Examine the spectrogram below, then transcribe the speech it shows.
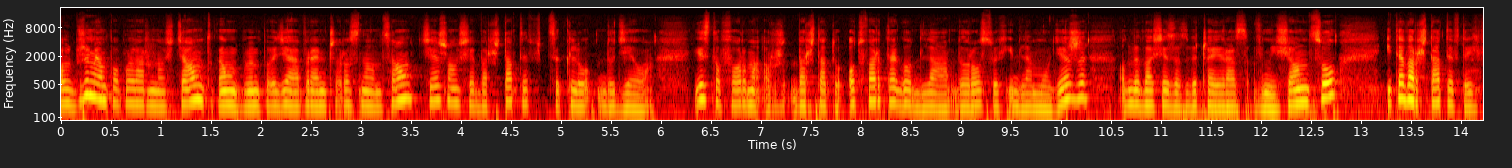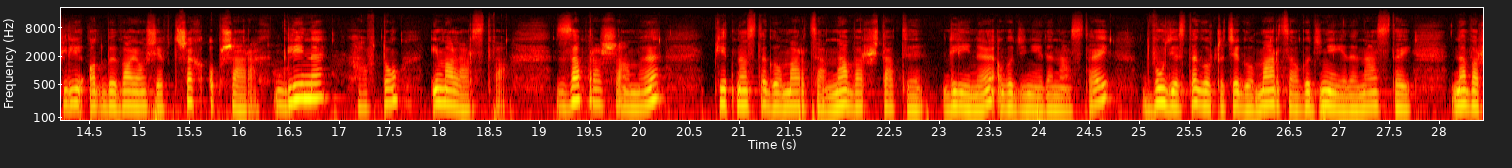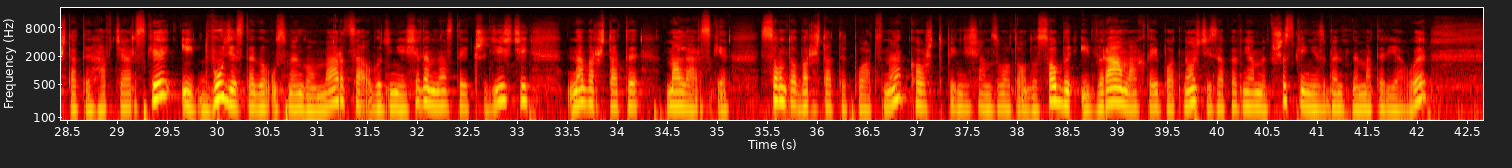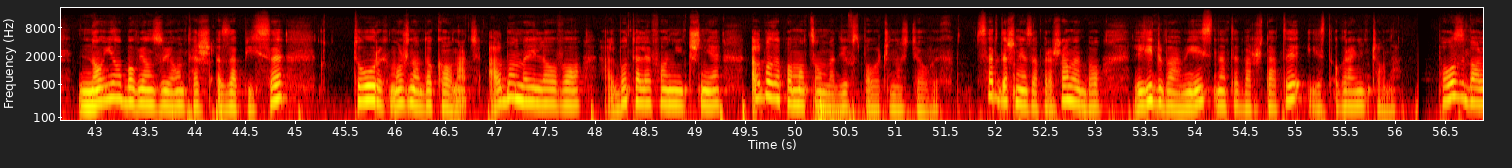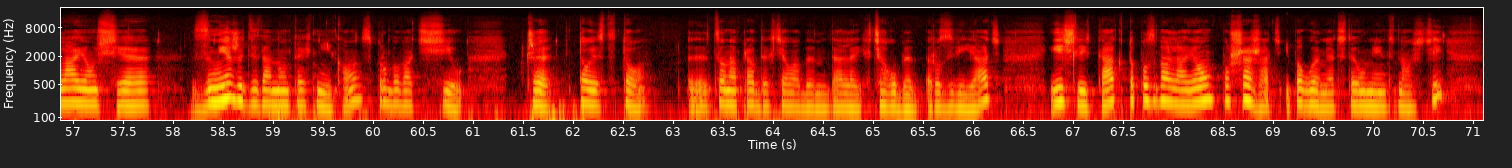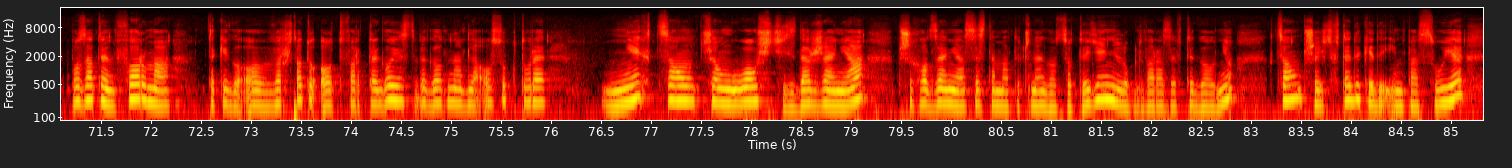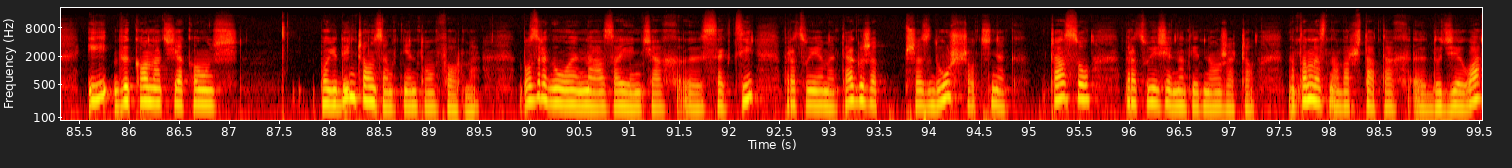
Olbrzymią popularnością, taką bym powiedziała wręcz rosnącą, cieszą się warsztaty w cyklu do dzieła. Jest to forma warsztatu otwartego dla dorosłych i dla młodzieży. Odbywa się zazwyczaj raz w miesiącu i te warsztaty w tej chwili odbywają się w trzech obszarach: gliny, haftu i malarstwa. Zapraszamy 15 marca na warsztaty gliny o godzinie 11, 23 marca o godzinie 11 na warsztaty hafciarskie i 28 marca o godzinie 17.30 na warsztaty malarskie. Są to warsztaty płatne, koszt 50 zł od osoby i w ramach tej płatności zapewniamy wszystkie niezbędne materiały. No i obowiązują też zapisy, których można dokonać albo mailowo, albo telefonicznie, albo za pomocą mediów społecznościowych. Serdecznie zapraszamy, bo liczba miejsc na te warsztaty jest ograniczona. Pozwalają się zmierzyć z daną techniką, spróbować sił, czy to jest to, y, co naprawdę chciałabym dalej, chciałbym rozwijać. Jeśli tak, to pozwalają poszerzać i pogłębiać te umiejętności. Poza tym forma takiego warsztatu otwartego jest wygodna dla osób, które nie chcą ciągłości zdarzenia, przychodzenia systematycznego co tydzień lub dwa razy w tygodniu. Chcą przyjść wtedy, kiedy im pasuje i wykonać jakąś pojedynczą, zamkniętą formę, bo z reguły na zajęciach y, sekcji pracujemy tak, że przez dłuższy odcinek czasu pracuje się nad jedną rzeczą. Natomiast na warsztatach y, do dzieła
